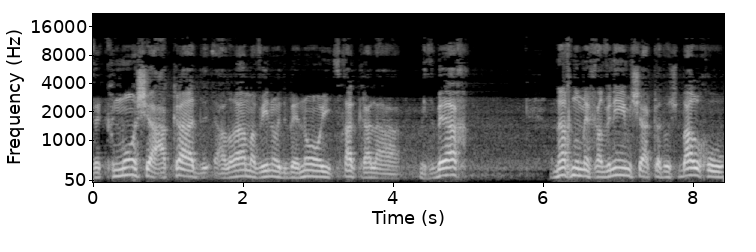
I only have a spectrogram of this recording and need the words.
וכמו שעקד אברהם אבינו את בנו יצחק על המזבח, אנחנו מכוונים שהקדוש ברוך הוא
